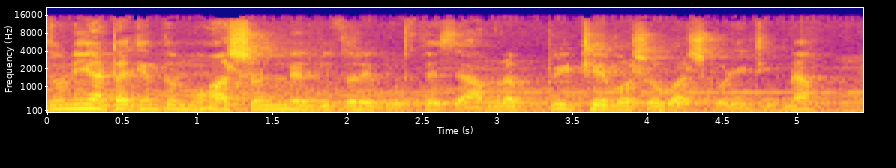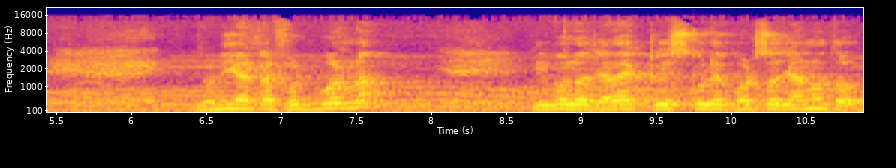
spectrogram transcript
দুনিয়াটা কিন্তু মহাশূন্যের ভিতরে ঘুরতেছে, আমরা পিঠে বসবাস করি, ঠিক না? দুনিয়াটা ফুটবল না? কি বলো, যারা একটু স্কুলে পড়ছো জানো তো?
